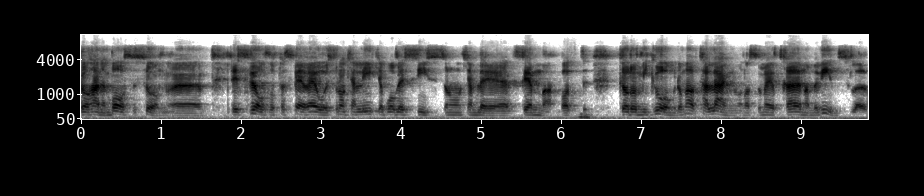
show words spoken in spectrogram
Får han en bra säsong. Eh, det är svårt att placera OS för de kan lika bra bli sist som de kan bli femma. För att får de igång de här talangerna som är och tränar med Vinslöv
